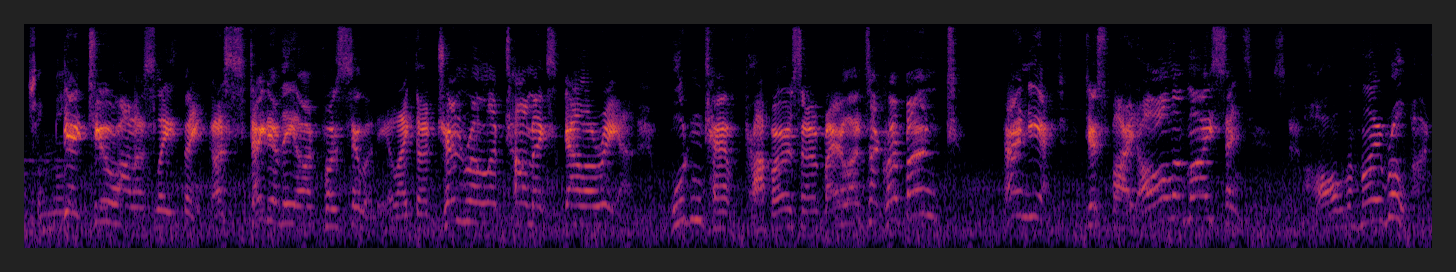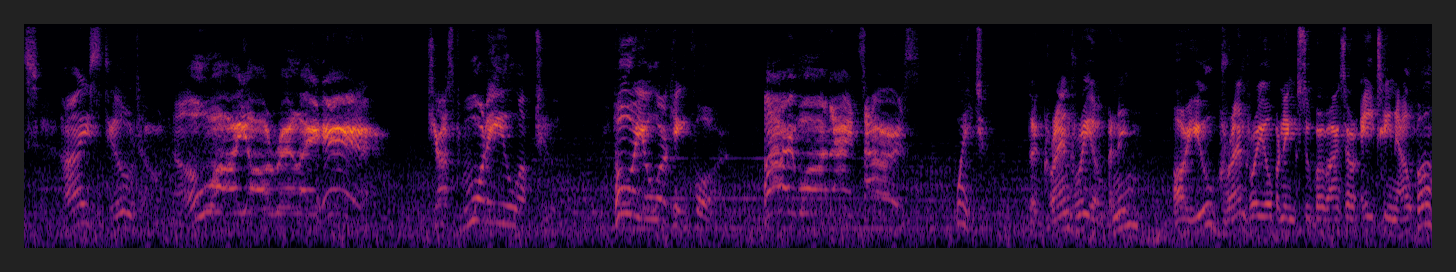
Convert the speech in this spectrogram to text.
Watching me? did you honestly think a state-of-the-art facility like the General Atomics Galleria wouldn't have proper surveillance equipment? And yet, despite all of my sensors, all of my robots, I still don't know why you're really here. Just what are you up to? Who are you working for? I want answers! Wait, the grand reopening? Are you grand reopening supervisor 18 Alpha?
